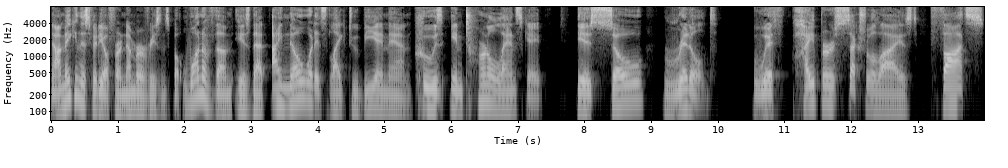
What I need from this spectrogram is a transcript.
Now, I'm making this video for a number of reasons, but one of them is that I know what it's like to be a man whose internal landscape is so riddled with hyper-sexualized thoughts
